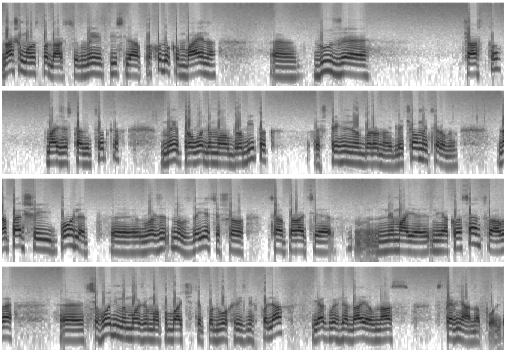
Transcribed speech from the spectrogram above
В нашому господарстві ми після проходу комбайна е, дуже часто, майже 100%, ми проводимо обробіток штригельною бороною. Для чого ми це робимо? На перший погляд, е, ну, здається, що ця операція м, не має ніякого сенсу, але е, сьогодні ми можемо побачити по двох різних полях, як виглядає у нас стерня на полі.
